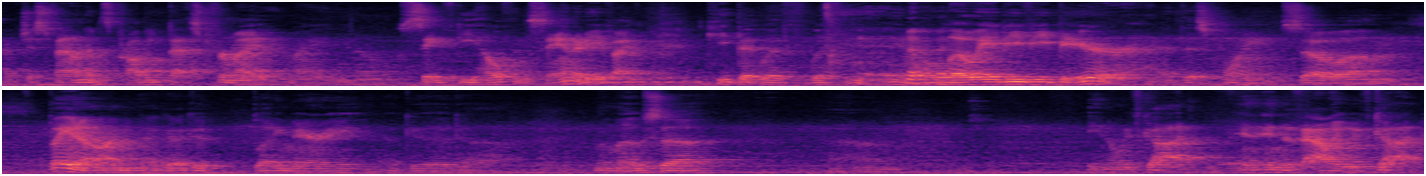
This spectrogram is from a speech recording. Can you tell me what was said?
I've just found that it's probably best for my, my you know safety, health, and sanity if I keep it with with you know low ABV beer at this point. So, um, but you know, I mean, a good, a good Bloody Mary, a good uh, mimosa. Um, you know, we've got in, in the valley, we've got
